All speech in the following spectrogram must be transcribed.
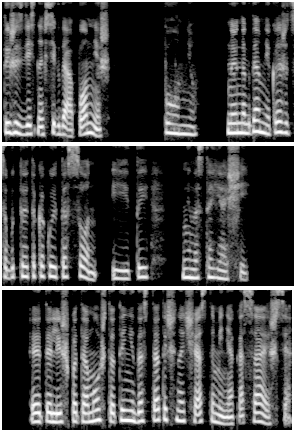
Ты же здесь навсегда, помнишь? Помню. Но иногда мне кажется, будто это какой-то сон, и ты не настоящий. Это лишь потому, что ты недостаточно часто меня касаешься.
